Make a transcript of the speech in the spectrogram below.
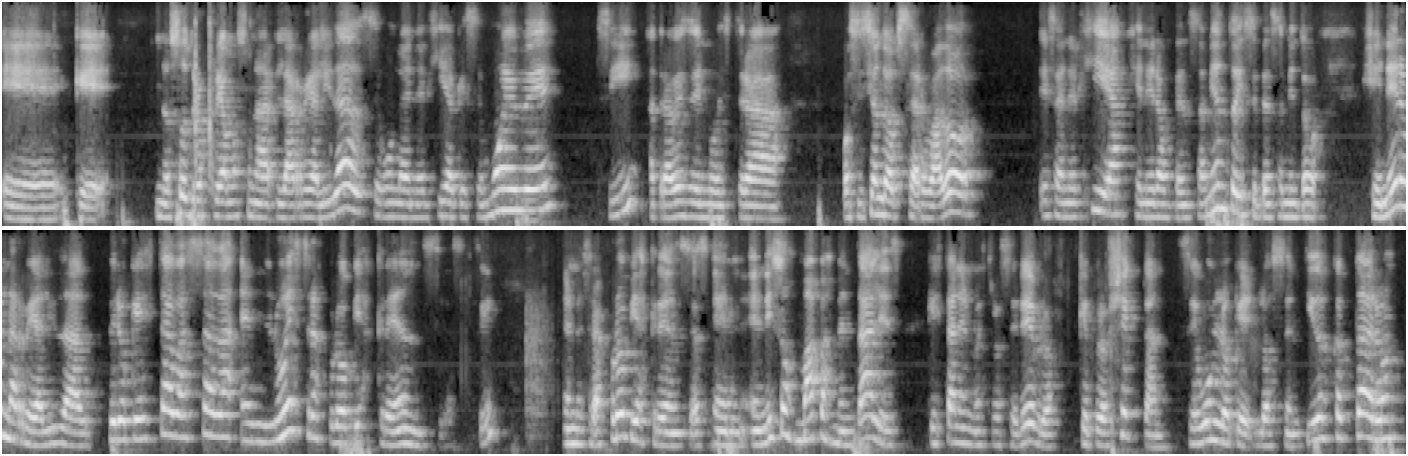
eh, que nosotros creamos la realidad según la energía que se mueve, ¿sí? A través de nuestra posición de observador esa energía genera un pensamiento y ese pensamiento genera una realidad, pero que está basada en nuestras propias creencias, ¿sí? En nuestras propias creencias, en, esos mapas mentales que están en nuestro cerebro, que proyectan, según lo que los sentidos captaron,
